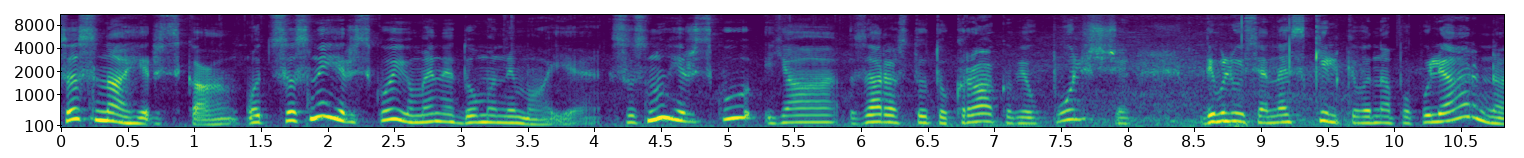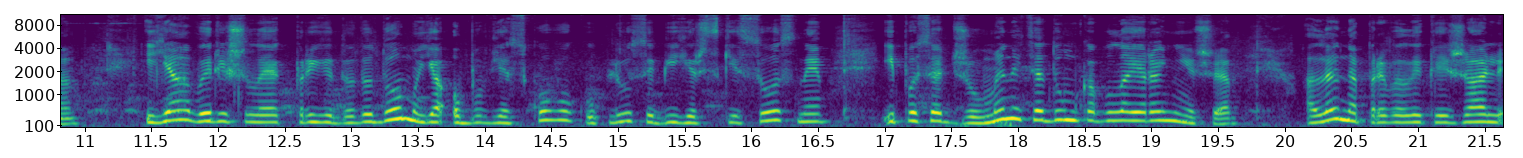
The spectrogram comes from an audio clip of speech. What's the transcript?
Сосна гірська. От сосни гірської у мене вдома немає. Сосну гірську я зараз тут у Кракові, в Польщі, дивлюся, наскільки вона популярна. І я вирішила, як приїду додому, я обов'язково куплю собі гірські сосни і посаджу. У мене ця думка була і раніше, але на превеликий жаль,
